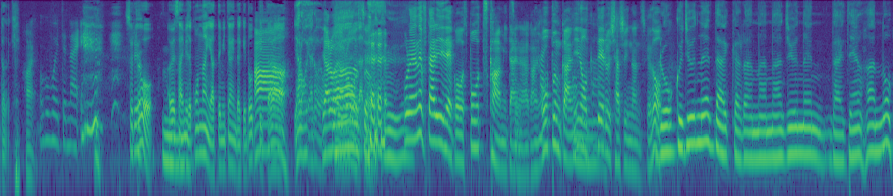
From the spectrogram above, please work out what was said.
だっけ？はい。覚えてない。それをうん。安倍さんに見てこんなんやってみたいんだけどって言ったらあやろうやろうよ。やろうやろう。これね、二人でこう、スポーツカーみたいな感じ、そう。オープンカーに乗ってる写真なんですけど、60年代から70年代前半の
